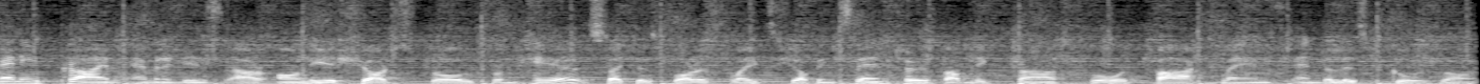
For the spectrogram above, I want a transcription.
Many prime amenities are only a short stroll from here, such as Forest Lakes Shopping Centre, public transport, parklands, and the list goes on.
